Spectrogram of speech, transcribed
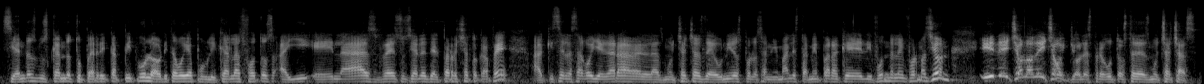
Si andas buscando tu perrita pitbull, ahorita voy a publicar las fotos ahí en las redes sociales del Perro Chato Café. Aquí se las hago llegar a las muchachas de Unidos por los Animales también para que difundan la información. Y dicho lo dicho, yo les pregunto a ustedes, muchachas,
